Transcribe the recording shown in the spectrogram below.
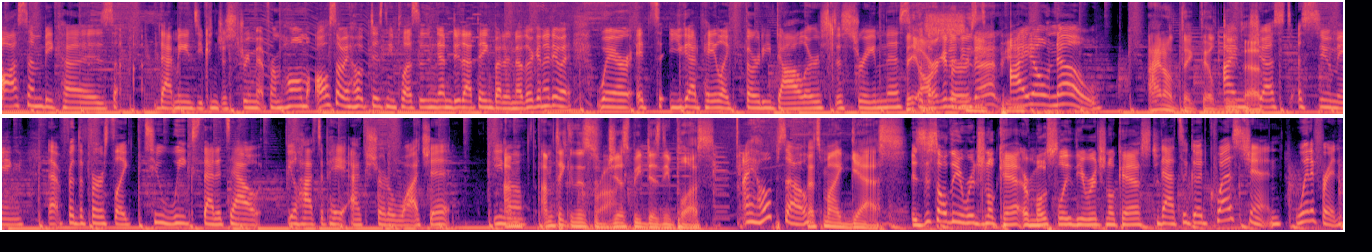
awesome because that means you can just stream it from home. Also, I hope Disney Plus isn't going to do that thing, but I know they're going to do it where it's you got to pay like $30 to stream this. They the are gonna do that? I don't know. I don't think they'll do that. I'm that. just assuming that for the first like 2 weeks that it's out, you'll have to pay extra to watch it. You know, I'm, I'm thinking this would just be Disney Plus. I hope so. That's my guess. Is this all the original cast or mostly the original cast? That's a good question. Winifred,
